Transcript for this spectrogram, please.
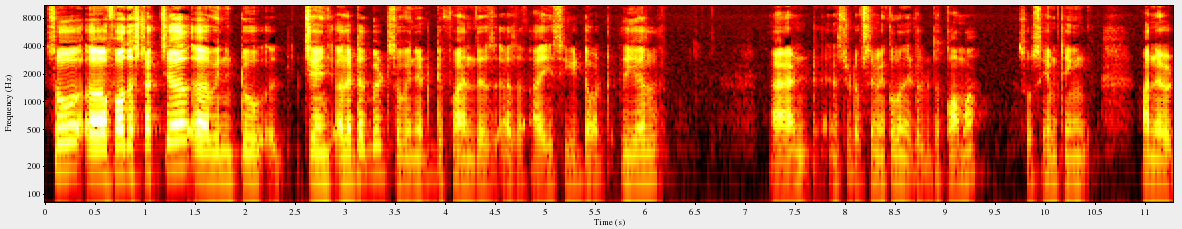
So uh, for the structure uh, we need to change a little bit. So we need to define this as ic dot real and instead of semicolon it will be the comma. So same thing I need to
